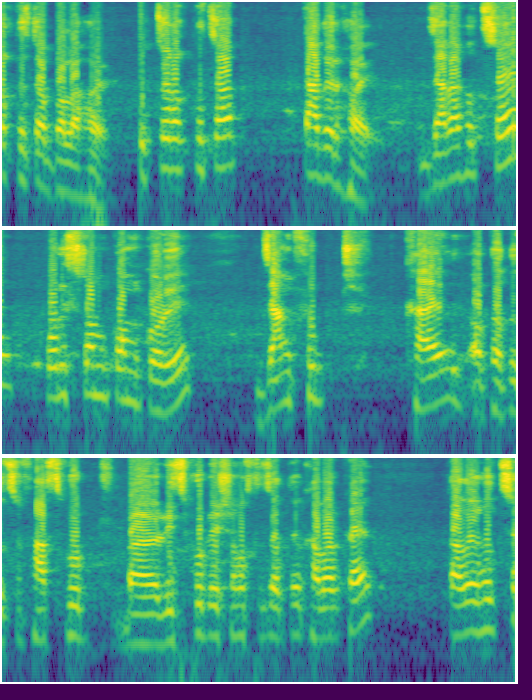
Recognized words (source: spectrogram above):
রক্তচাপ বলা হয়। উচ্চ রক্তচাপ কাদের হয়? যারা হচ্ছে পরিশ্রম কম করে, জাঙ্ক ফুড খায়, অর্থাৎ হচ্ছে ফাস্ট ফুড বা রিচ ফুড এই সমস্ত জাতীয় খাবার খায়, তাদের হচ্ছে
